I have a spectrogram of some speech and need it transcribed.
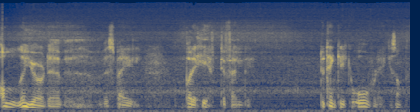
alle gjør det ved, ved speil. Bare helt tilfeldig. Du tenker ikke over det, ikke sant?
